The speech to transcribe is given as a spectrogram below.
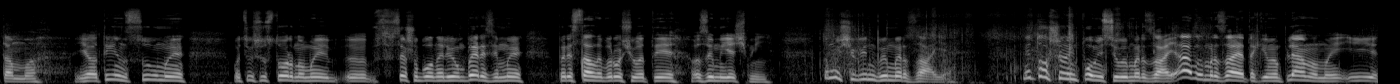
там Яготин, Суми. Оцю всю сторону ми е, все, що було на лівому березі, ми перестали вирощувати озимий ячмінь, тому що він вимерзає. Не то, що він повністю вимерзає, а вимерзає такими плямами, і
